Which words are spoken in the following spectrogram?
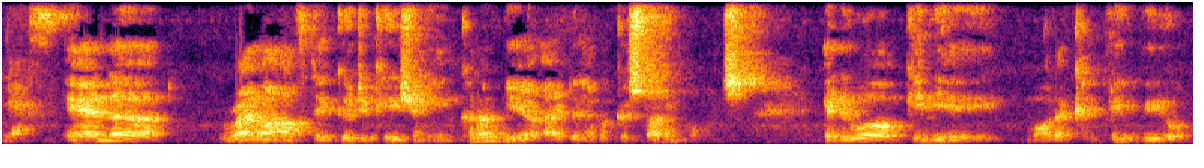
Yes. And uh, right now after good education in Columbia, I do have a good starting point. It will give me a more like complete view,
